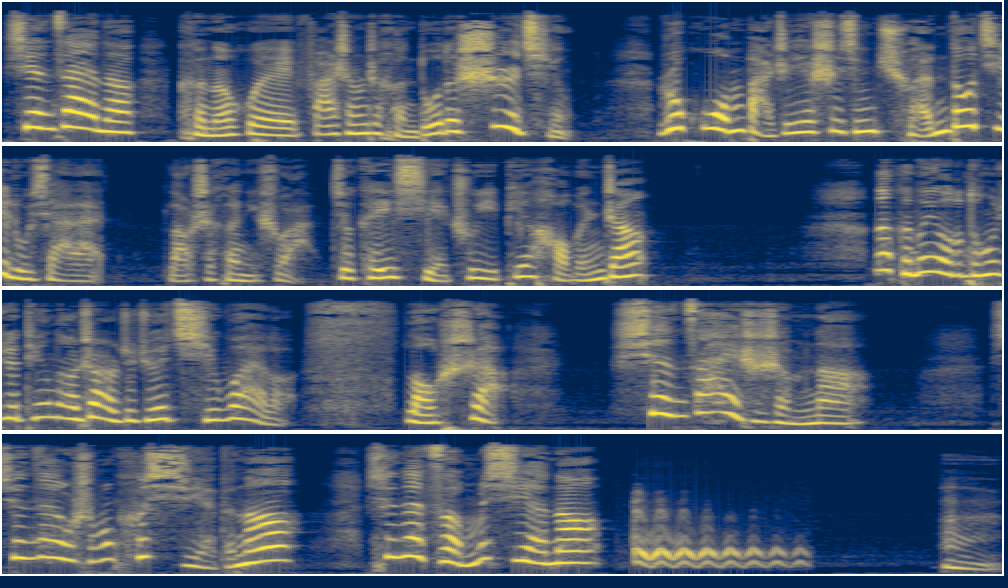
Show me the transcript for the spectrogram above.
现在呢，可能会发生着很多的事情。如果我们把这些事情全都记录下来，老师和你说啊，就可以写出一篇好文章。那可能有的同学听到这儿就觉得奇怪了，老师啊，现在是什么呢？现在有什么可写的呢？现在怎么写呢？嗯，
